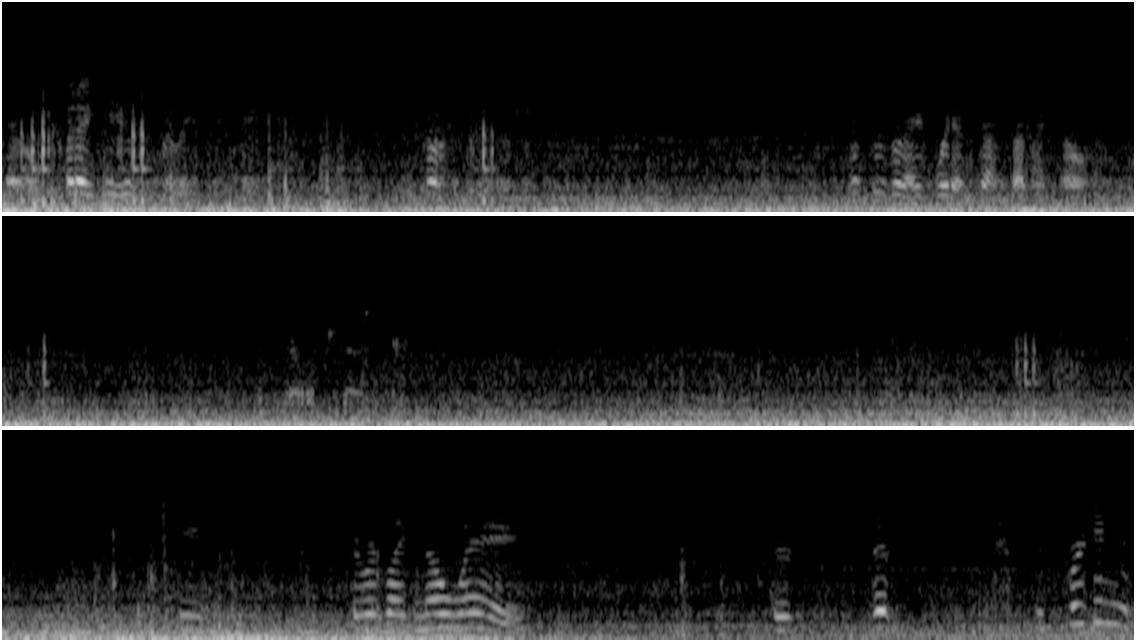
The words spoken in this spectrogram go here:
So, but I do really appreciate you going through this with me. This is what I would have done by myself. That would be kind of. See, there was like no way. There's the this freaking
